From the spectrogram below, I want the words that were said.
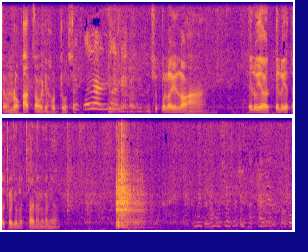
giờ mắm lẩu cá trâu cho hậu chua sao sức bố lời lo à? Tới lúc giờ tới lúc giờ tao cho cho mất trái nó mình có có có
